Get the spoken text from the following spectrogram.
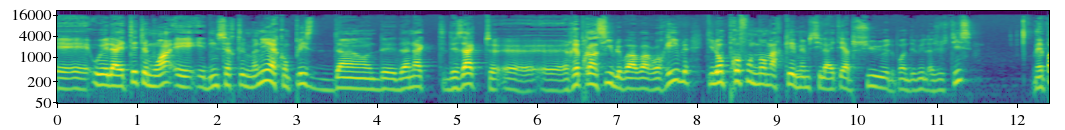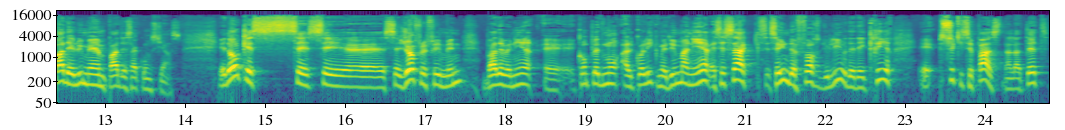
et où il a été témoin et, d'une certaine manière complice d'un, acte, des actes euh, euh, répréhensibles, voire, horribles, qui l'ont profondément marqué, même s'il a été absu du point de vue de la justice, mais pas de lui-même, pas de sa conscience. Et donc, c'est, euh, Geoffrey Freeman va devenir complètement alcoolique, mais d'une manière, et c'est ça, c'est une des forces du livre, de décrire ce qui se passe dans la tête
